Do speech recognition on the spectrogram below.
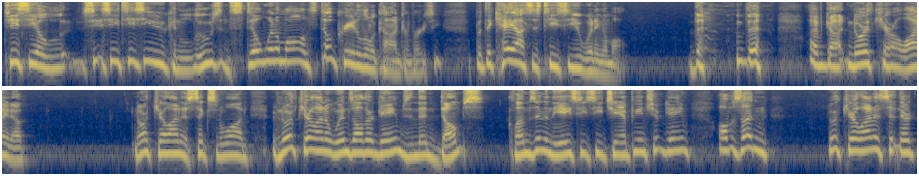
TCU, see, TCU can lose and still win them all and still create a little controversy. But the chaos is TCU winning them all. then I've got North Carolina. North Carolina is six and one. If North Carolina wins all their games and then dumps Clemson in the ACC championship game, all of a sudden North Carolina's sitting there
